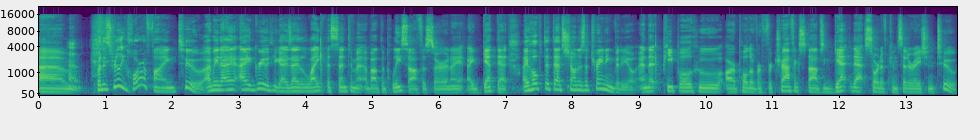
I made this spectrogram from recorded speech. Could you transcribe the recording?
Um, but it's really horrifying too. I mean, I, I agree with you guys. I like the sentiment about the police officer, and I, I get that. I hope that that's shown as a training video, and that people who are pulled over for traffic stops get that sort of consideration too.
